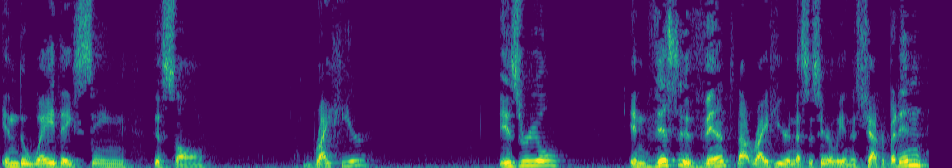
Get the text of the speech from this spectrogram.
in the way they sing this song. Right here, Israel, in this event, not right here necessarily in this chapter, but in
